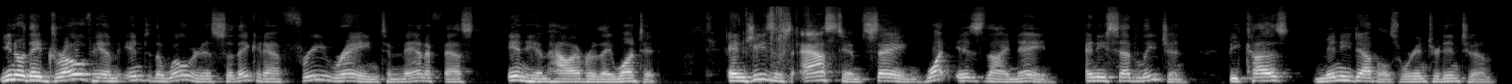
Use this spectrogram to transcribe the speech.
You know, they drove him into the wilderness so they could have free reign to manifest in him however they wanted. And Jesus asked him, saying, What is thy name? And he said, Legion, because many devils were entered into him.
